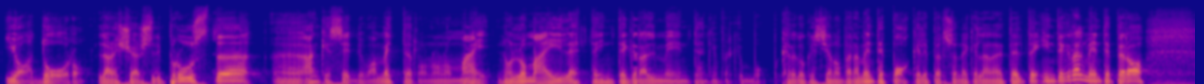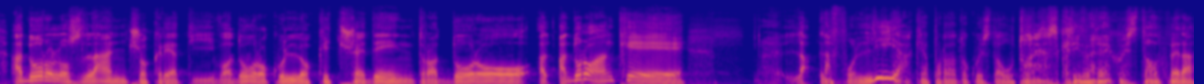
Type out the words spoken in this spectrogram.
io adoro la recherche di Proust, eh, anche se devo ammetterlo, non, mai, non, l'ho mai letta integralmente, anche perché boh, credo che siano veramente poche le persone che l'hanno letta integralmente, però adoro lo slancio creativo, adoro quello che c'è dentro, adoro, adoro anche la, la, follia che ha portato questo autore a scrivere quest'opera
